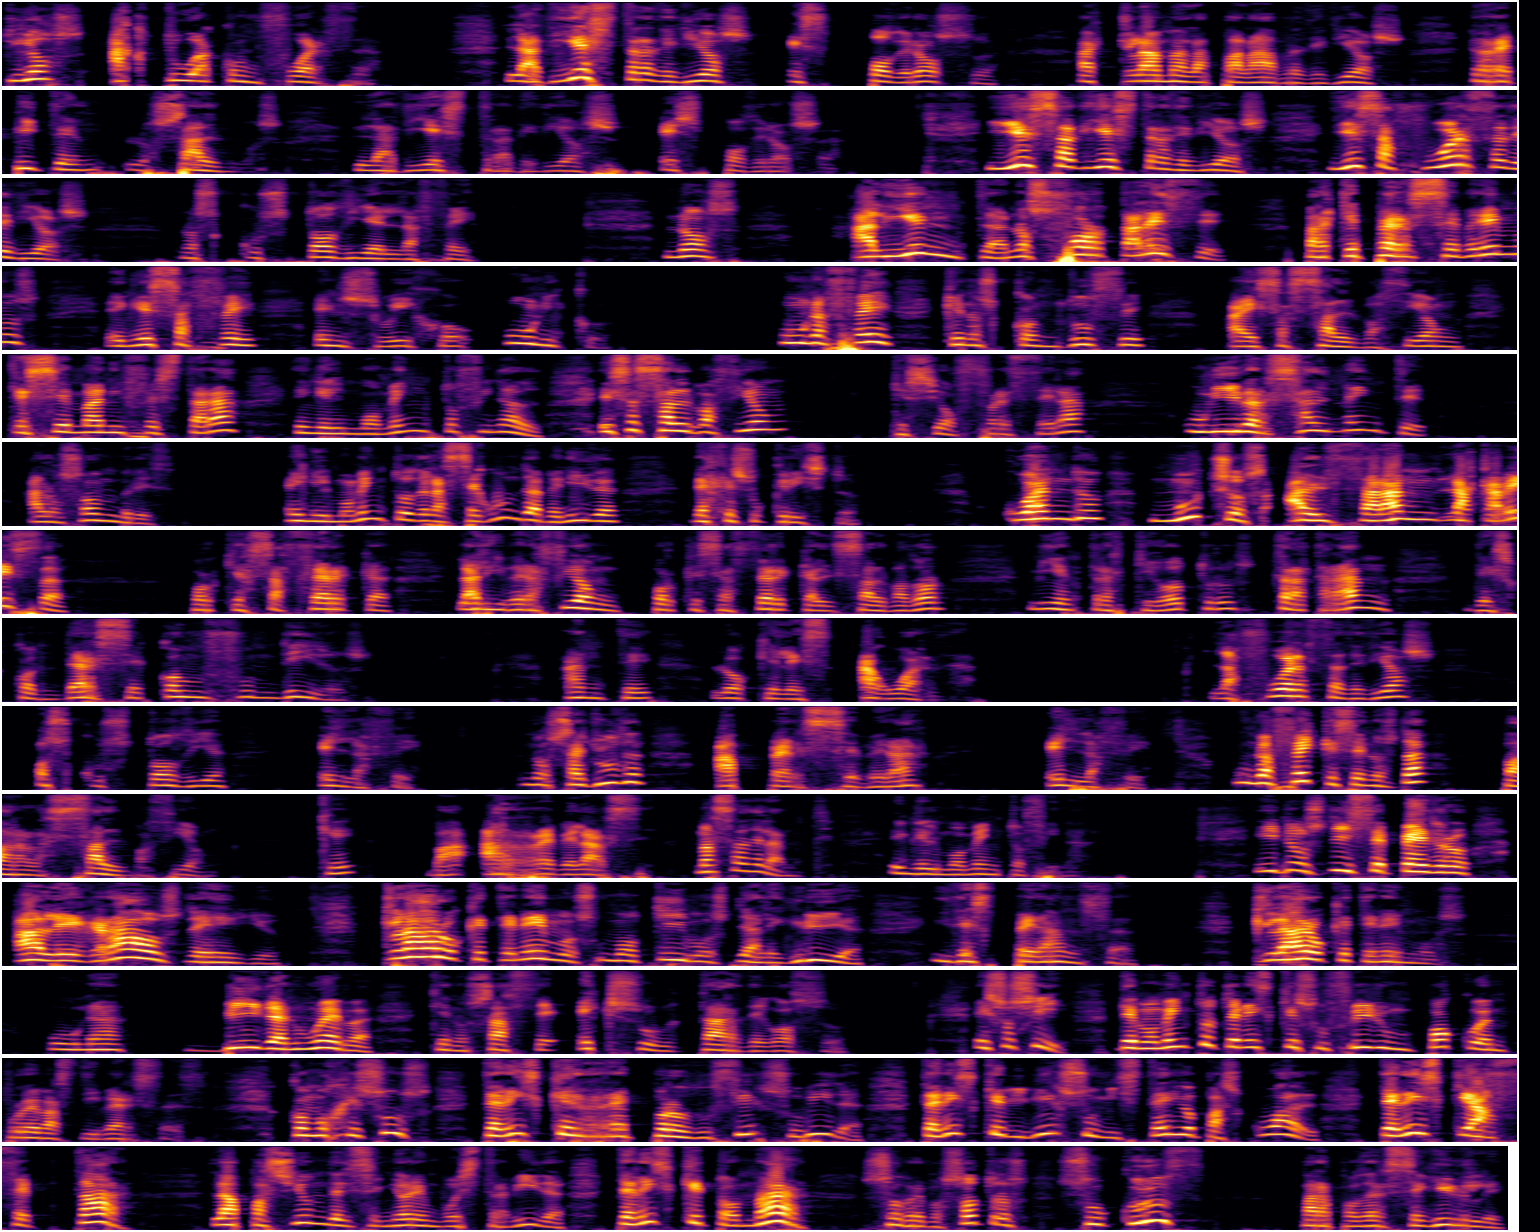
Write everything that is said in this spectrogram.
Dios actúa con fuerza. La diestra de Dios es poderosa. Aclama la palabra de Dios. Repiten los salmos la diestra de Dios es poderosa. Y esa diestra de Dios y esa fuerza de Dios nos custodia en la fe, nos alienta, nos fortalece para que perseveremos en esa fe en su Hijo único, una fe que nos conduce a esa salvación que se manifestará en el momento final, esa salvación que se ofrecerá universalmente a los hombres en el momento de la segunda venida de Jesucristo, cuando muchos alzarán la cabeza porque se acerca la liberación, porque se acerca el Salvador, mientras que otros tratarán de esconderse confundidos ante lo que les aguarda. La fuerza de Dios os custodia en la fe, nos ayuda a perseverar en la fe, una fe que se nos da para la salvación, que va a revelarse más adelante, en el momento final. Y nos dice Pedro, alegraos de ello. Claro que tenemos motivos de alegría y de esperanza. Claro que tenemos una vida nueva que nos hace exultar de gozo. Eso sí, de momento tenéis que sufrir un poco en pruebas diversas. Como Jesús, tenéis que reproducir su vida, tenéis que vivir su misterio pascual, tenéis que aceptar la pasión del Señor en vuestra vida, tenéis que tomar sobre vosotros su cruz para poder seguirle.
